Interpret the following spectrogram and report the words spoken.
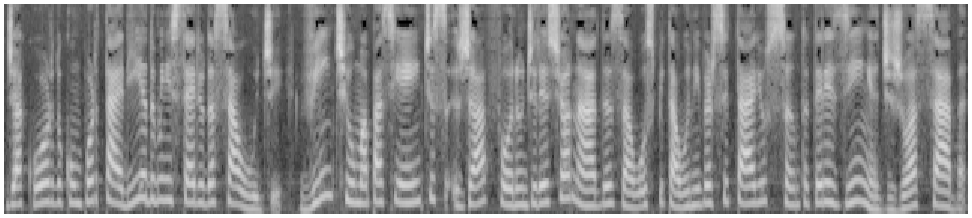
de acordo com portaria do Ministério da Saúde. 21 pacientes já foram direcionadas ao Hospital Universitário Santa Terezinha de Joaçaba,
